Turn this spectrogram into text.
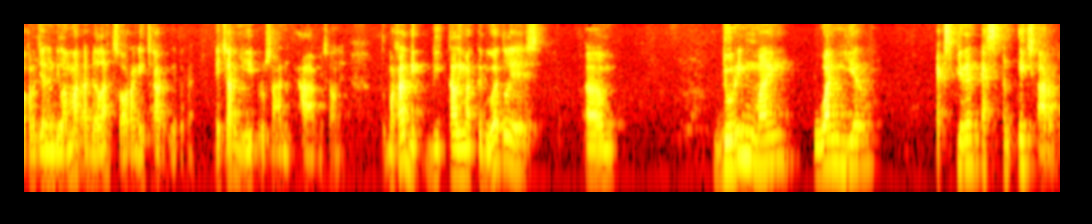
pekerjaan yang dilamar adalah seorang HR gitu kan. HR di perusahaan A misalnya. Maka di, di kalimat kedua tulis um, during my one year experience as an HR,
